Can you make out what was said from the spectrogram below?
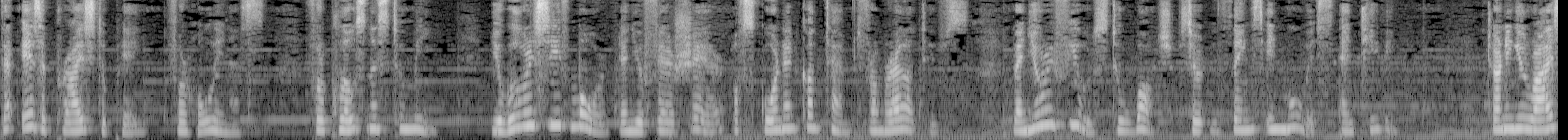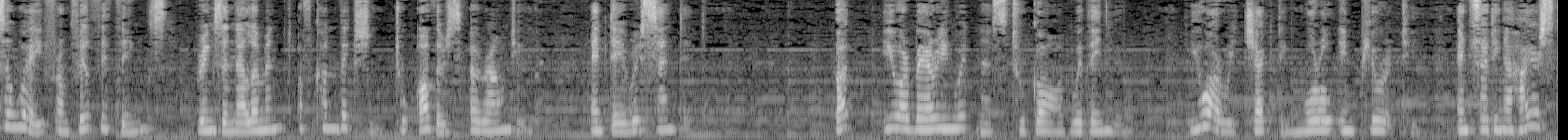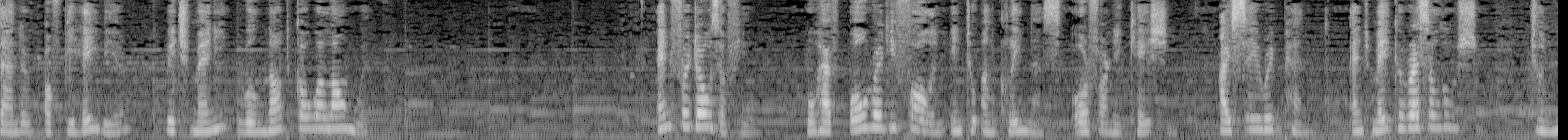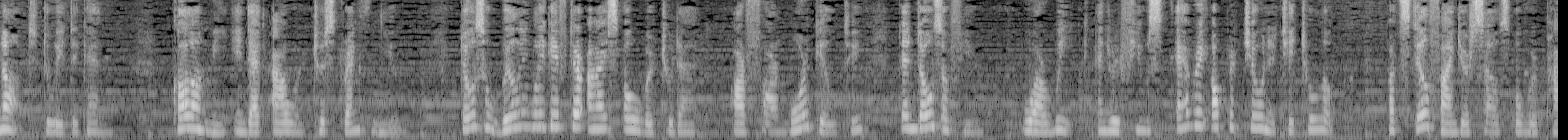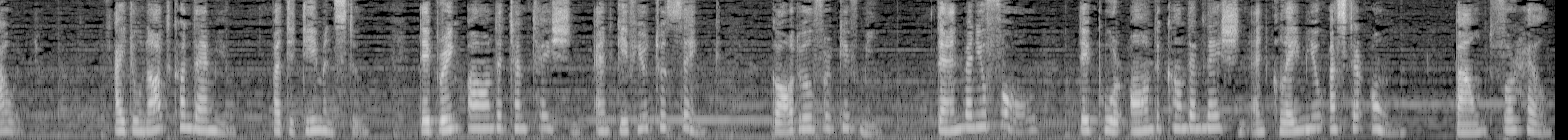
There is a price to pay for holiness, for closeness to me. You will receive more than your fair share of scorn and contempt from relatives when you refuse to watch certain things in movies and TV. Turning your eyes away from filthy things brings an element of conviction to others around you, and they resent it. But you are bearing witness to God within you. You are rejecting moral impurity and setting a higher standard of behavior which many will not go along with. And for those of you who have already fallen into uncleanness or fornication, I say repent and make a resolution to not do it again. Call on me in that hour to strengthen you. Those who willingly give their eyes over to that are far more guilty than those of you who are weak and refuse every opportunity to look, but still find yourselves overpowered. I do not condemn you, but the demons do. They bring on the temptation and give you to think, God will forgive me. Then when you fall, they pour on the condemnation and claim you as their own, bound for hell.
